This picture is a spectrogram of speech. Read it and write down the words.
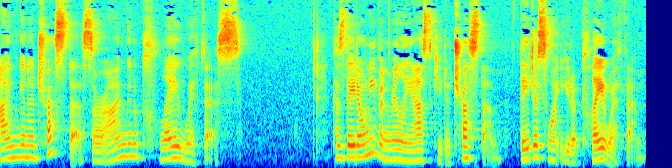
I'm going to trust this or I'm going to play with this. Because they don't even really ask you to trust them, they just want you to play with them.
